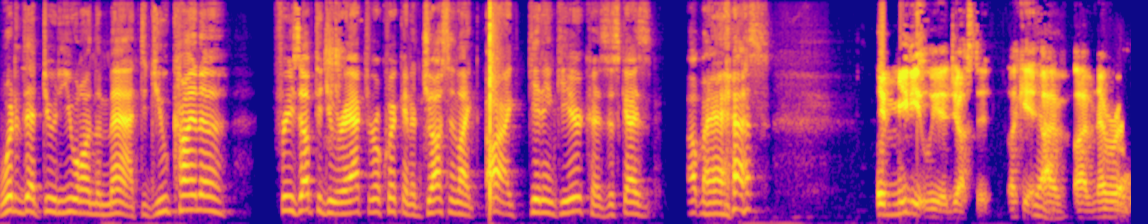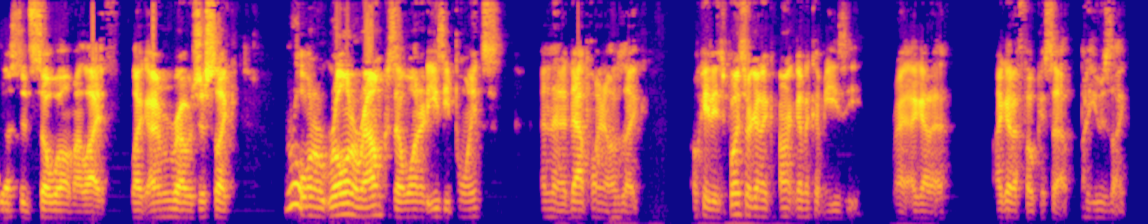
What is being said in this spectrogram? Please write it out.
what did that do to you on the mat? Did you kind of freeze up? Did you react real quick and adjust and like, all right, get in gear because this guy's up my ass? Immediately adjusted. Like it, yeah. I've I've never adjusted so well in my life. Like I remember I was just like rolling rolling around because I wanted easy points, and then at that point I was like, okay, these points are gonna aren't gonna come easy right? I gotta, I gotta focus up. But he was like,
